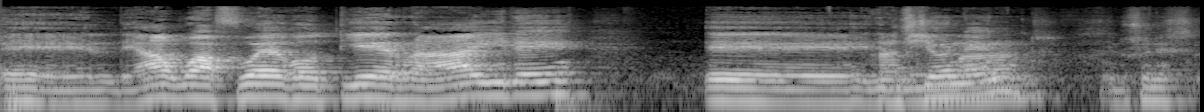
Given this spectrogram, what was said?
Eh, el de agua, fuego, tierra, aire, eh, ilusiones, ilusiones,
